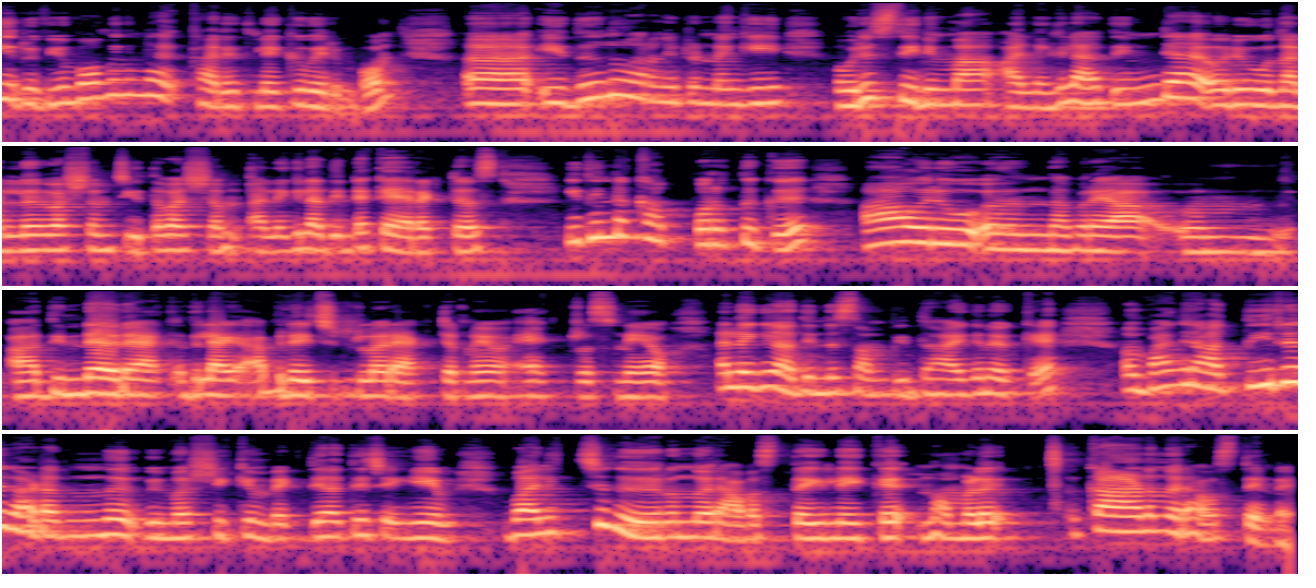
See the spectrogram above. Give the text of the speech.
ഈ റിവ്യൂ ബോംബിങ്ങിന്റെ കാര്യത്തിലേക്ക് വരുമ്പോൾ ഇത് എന്ന് പറഞ്ഞിട്ടുണ്ടെങ്കിൽ ഒരു സിനിമ അല്ലെങ്കിൽ അതിന്റെ ഒരു നല്ല വശം ചീത്ത വശം അല്ലെങ്കിൽ അതിന്റെ ക്യാരക്ടേഴ്സ് ഇതിന്റെ ഒക്കെ അപ്പുറത്തേക്ക് ആ ഒരു എന്താ പറയാ അതിന്റെ ഒരു അതിൽ അഭിനയിച്ചിട്ടുള്ള ഒരു ആക്ടറിനെയോ ആക്ട്രസിനെയോ അല്ലെങ്കിൽ അതിന്റെ സംവിധായകനെയൊക്കെ ഭയങ്കര അതിര് കടന്ന് വിമർശിക്കും വ്യക്തിഹത്യ ചെയ്യുകയും വലിച്ചു കയറുന്ന ഒരവസ്ഥയിലേക്ക് നമ്മൾ കാണുന്ന ഒരു ഒരവസ്ഥയുണ്ട്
